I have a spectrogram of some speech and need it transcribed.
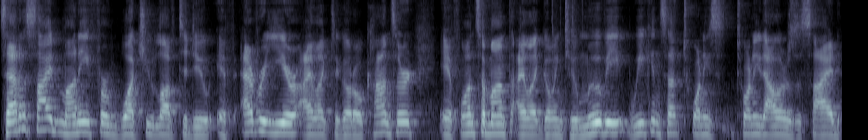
Set aside money for what you love to do. If every year I like to go to a concert, if once a month I like going to a movie, we can set 20 $20 aside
